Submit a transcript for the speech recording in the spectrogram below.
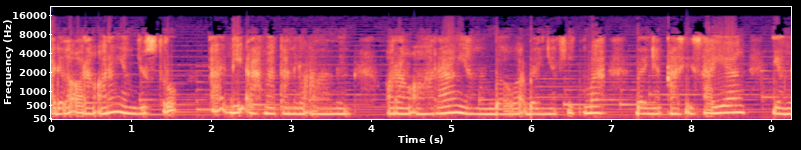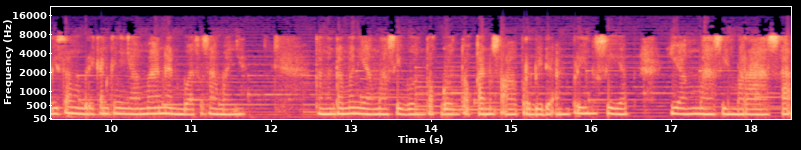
adalah orang-orang yang justru tadi rahmatan lil alamin orang-orang yang membawa banyak hikmah, banyak kasih sayang yang bisa memberikan kenyamanan buat sesamanya. Teman-teman yang masih gontok-gontokan soal perbedaan prinsip, yang masih merasa,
